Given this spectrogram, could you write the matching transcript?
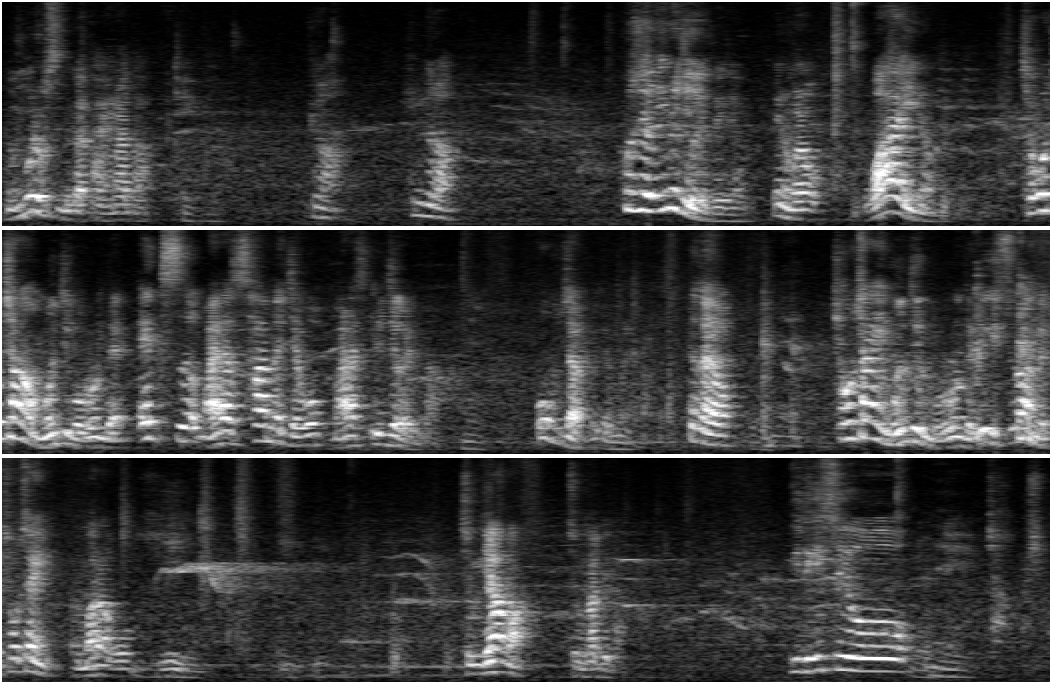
너무 어렵습니까? 당연하다. 오케이. 그나 힘들어. 그래서 식으로 되죠. 이는 뭐라고? y는 최고차는 뭔지 모르는데 x 마이너스 3의 제곱 마이너스 1제곱입니다. 네. 꼭 잡기 때문에. 그러니까요. 최고차이 뭔지 모르는데 여기 쓰라는데 최고차이 얼마라고? 2. 정리하면 정답이다. 이게 되겠어요? 네. 자, 봅시다.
